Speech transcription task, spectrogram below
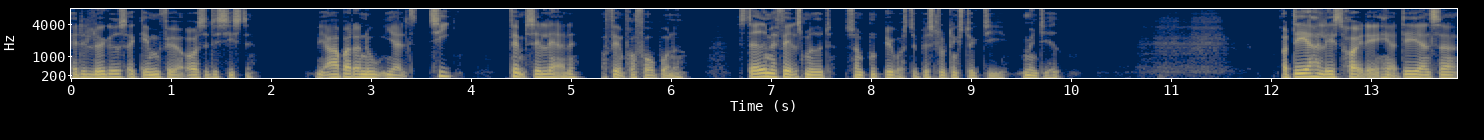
er det lykkedes at gennemføre også det sidste. Vi arbejder nu i alt 10, fem selvlærte og fem fra forbundet. Stadig med fællesmødet som den øverste beslutningsdygtige myndighed. Og det, jeg har læst højt af her, det er altså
